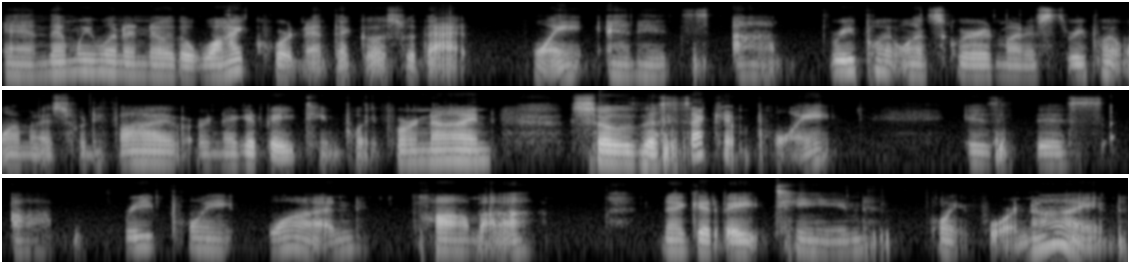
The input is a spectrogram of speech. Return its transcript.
And then we want to know the y coordinate that goes with that point, and it's um, 3.1 squared minus 3.1 minus 25, or negative 18.49. So the second point is this um, 3.1 comma negative 18.49.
